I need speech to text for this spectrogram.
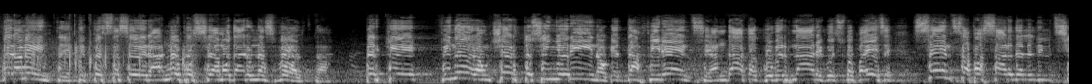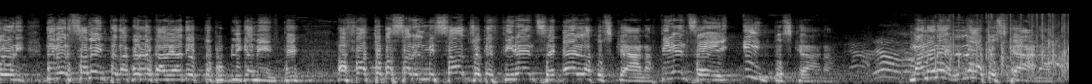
veramente che questa sera noi possiamo dare una svolta, perché finora un certo signorino che da Firenze è andato a governare questo paese senza passare delle elezioni, diversamente da quello che aveva detto pubblicamente, ha fatto passare il messaggio che Firenze è la Toscana, Firenze è in Toscana, ma non è la Toscana.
